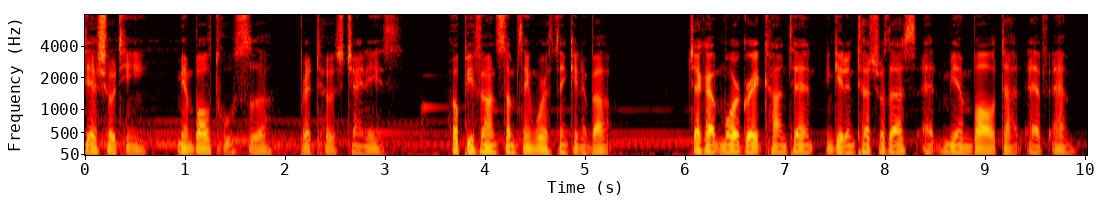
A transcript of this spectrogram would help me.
谢收听面包吐思 （Bread Toast Chinese）。Hope you found something worth thinking about. Check out more great content and get in touch with us at mianbao.fm.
